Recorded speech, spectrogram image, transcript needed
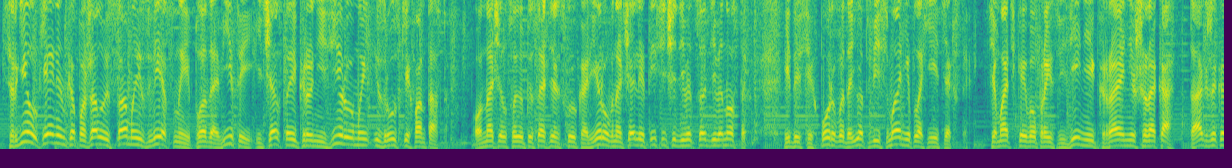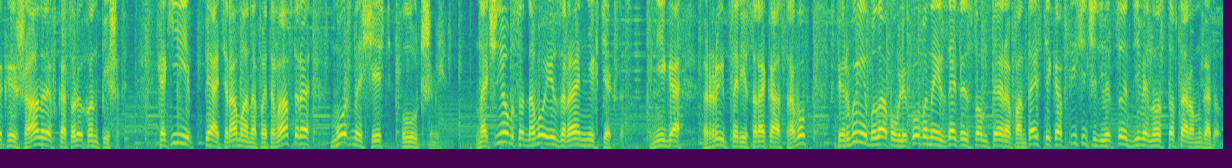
Сергей Лукьяненко, пожалуй, самый известный, плодовитый и часто экранизируемый из русских фантастов. Он начал свою писательскую карьеру в начале 1990-х и до сих пор выдает весьма неплохие тексты. Тематика его произведений крайне широка, так же, как и жанры, в которых он пишет. Какие пять романов этого автора можно счесть лучшими? Начнем с одного из ранних текстов. Книга «Рыцари 40 островов» впервые была опубликована издательством Terra Фантастика в 1992 году.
